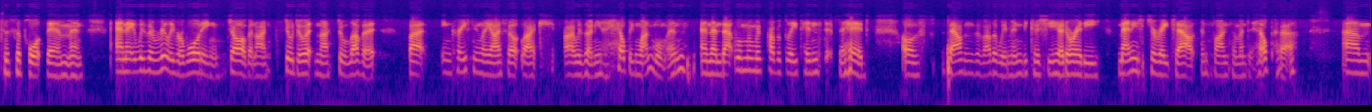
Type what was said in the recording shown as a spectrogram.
to support them. And, and it was a really rewarding job and I still do it and I still love it. But increasingly I felt like I was only helping one woman and then that woman was probably 10 steps ahead of thousands of other women because she had already managed to reach out and find someone to help her. Um,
